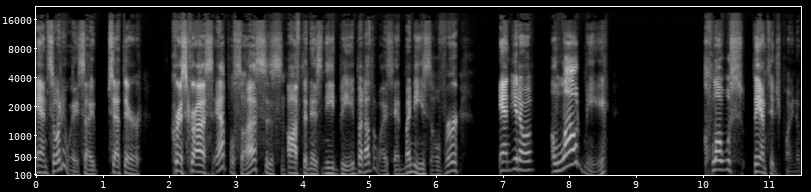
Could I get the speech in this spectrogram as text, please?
And so, anyways, I sat there crisscross applesauce as often as need be, but otherwise had my knees over and, you know, allowed me close vantage point of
